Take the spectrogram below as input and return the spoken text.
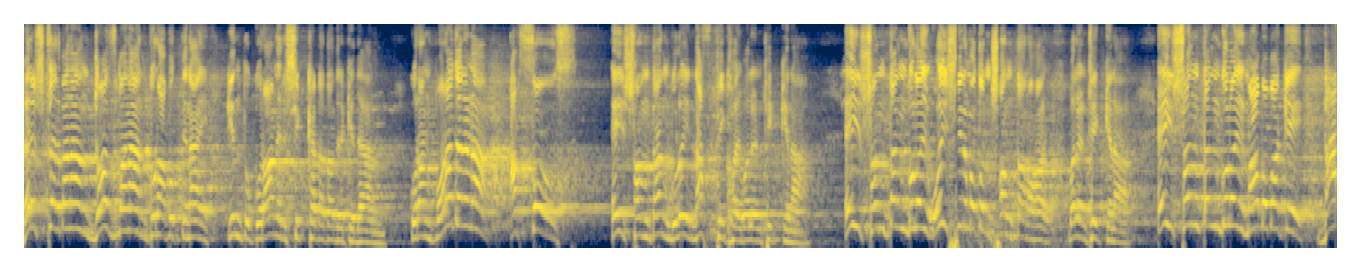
ব্যারিস্টার বানান, জজ বানান, কোনো আপত্তি নাই। কিন্তু কোরআনের শিক্ষাটা তাদেরকে দেন। কোরআন পড়া জানে না। আফসোস, এই সন্তানগুলোই নাস্তিক হয়, বলেন ঠিক কিনা? এই সন্তানগুলোই ঐশীর মতন সন্তান হয়, বলেন ঠিক কিনা? এই সন্তানগুলোই মা বাবাকে দা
